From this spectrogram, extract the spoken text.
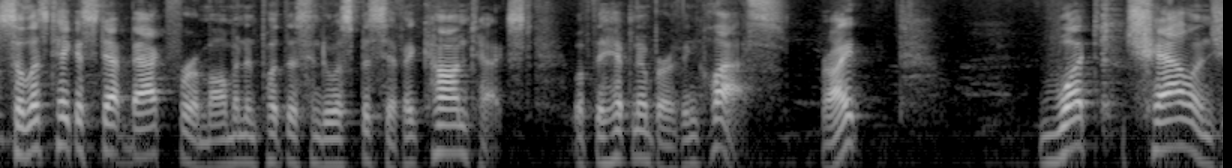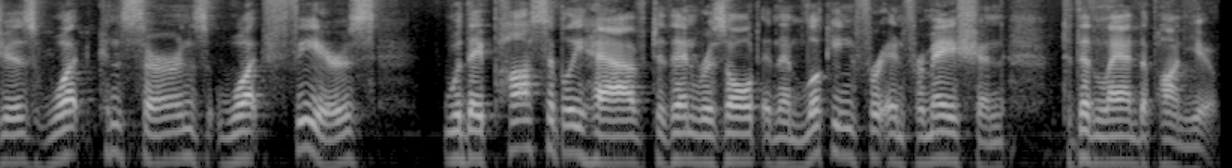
So let's take a step back for a moment and put this into a specific context with the hypnobirthing class, right? What challenges, what concerns, what fears would they possibly have to then result in them looking for information to then land upon you?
